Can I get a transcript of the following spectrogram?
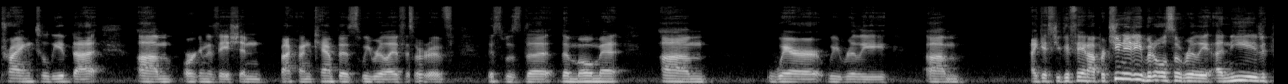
trying to lead that um, organization back on campus, we realized that sort of this was the the moment um, where we really, um, I guess you could say, an opportunity, but also really a need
